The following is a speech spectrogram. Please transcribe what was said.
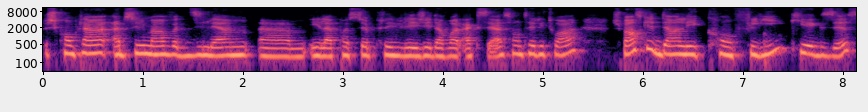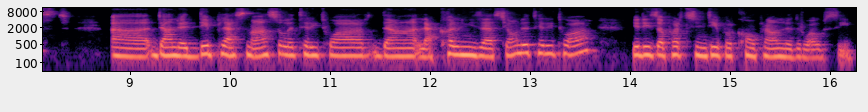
Je comprends absolument votre dilemme euh, et la posture privilégiée d'avoir accès à son territoire. Je pense que dans les conflits qui existent, euh, dans le déplacement sur le territoire, dans la colonisation du territoire, il y a des opportunités pour comprendre le droit aussi.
